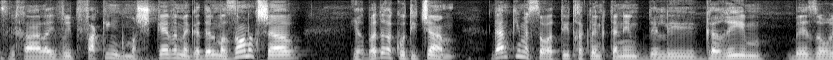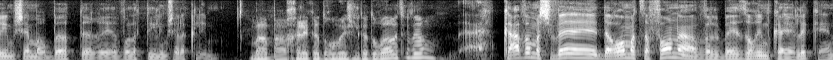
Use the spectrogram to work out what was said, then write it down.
סליחה על העברית, fucking משקה ומגדל מזון עכשיו, היא הרבה יותר אקוטית שם. גם כי מסורתית חקלאים קטנים גדלי, גרים באזורים שהם הרבה יותר אה, וולטיליים של אקלים. מה, בחלק הדרומי של כדור הארץ יותר? קו המשווה דרומה צפונה, אבל באזורים כאלה, כן.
